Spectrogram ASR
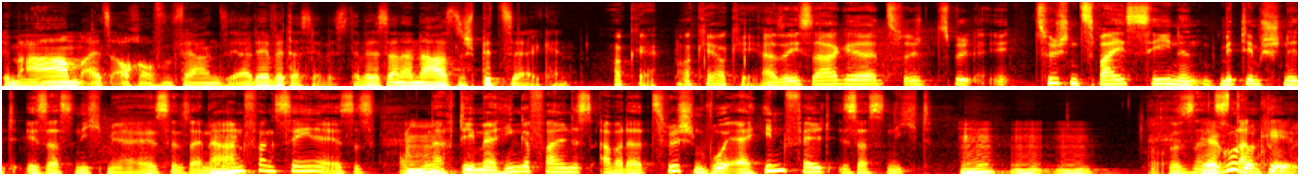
im Arm als auch auf dem Fernseher. Der wird das ja wissen. Der wird es an der Nasenspitze erkennen. Okay, okay, okay. Also ich sage, zw zw zwischen zwei Szenen mit dem Schnitt ist das nicht mehr. Es ist eine Anfangsszene, es ist nachdem er hingefallen ist, aber dazwischen, wo er hinfällt, ist das nicht. Das ist ein Ja, gut, okay.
